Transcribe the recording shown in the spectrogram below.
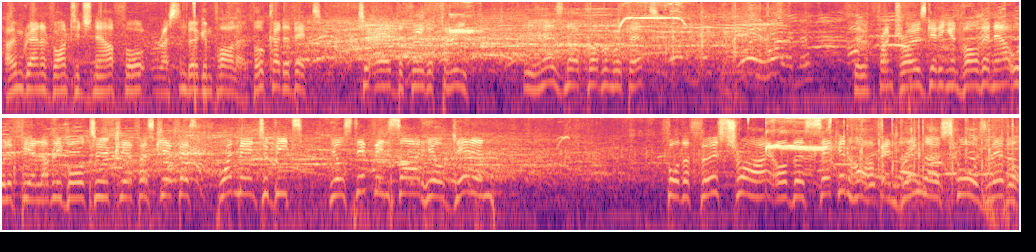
Home ground advantage now for Rustenburg Impala. Volker de Wet to add the further three. He has no problem with that. The front row is getting involved there now. Olafia, lovely ball to Clearfast. Clearfast, one man to beat. He'll step inside, he'll get in for the first try of the second half and bring those scores level.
